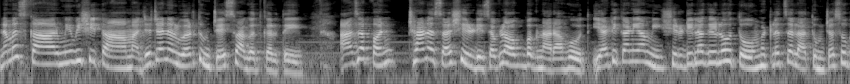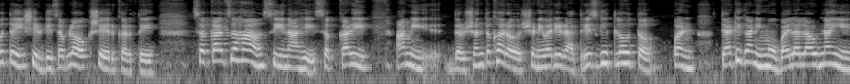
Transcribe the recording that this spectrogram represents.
नमस्कार मी विशिता. माझ्या चॅनलवर तुमचे स्वागत करते. आज आपण छान असा शिर्डीचा ब्लॉग बघणार आहोत. या ठिकाणी आम्ही शिर्डीला गेलो होतो. म्हटलं चला तुमच्यासोबतही शिर्डीचा ब्लॉग शेअर करते. सकाळचा हा सीन आहे. सकाळी आम्ही दर्शन तर खरं शनिवारी रात्रीच घेतलं होतं पण त्या ठिकाणी मोबाईल अलाउड नाही आहे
